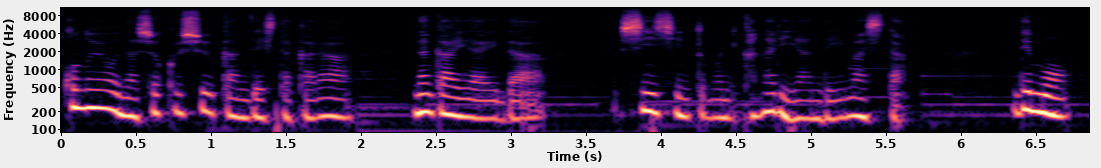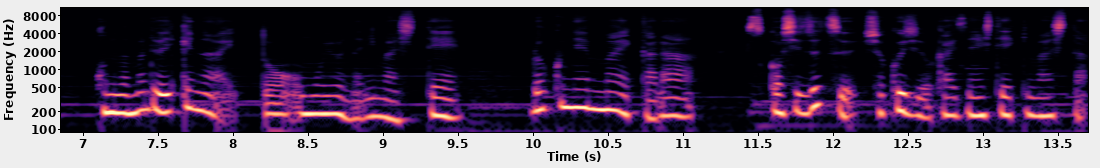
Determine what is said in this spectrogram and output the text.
このような食習慣でしたから長い間心身ともにかなり病んでいました。でもこのままではいけないと思うようになりまして6年前から少しずつ食事を改善していきました。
